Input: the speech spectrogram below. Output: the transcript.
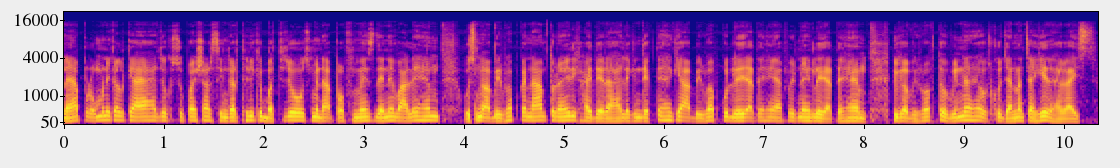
नया प्रोमो निकल के आया है, जो सुपरस्टार सिंगर थ्री के बच्चे जो उसमें परफॉर्मेंस देने वाले हैं, उसमें आविर्भाव का नाम तो नहीं दिखाई दे रहा है, लेकिन देखते हैं कि आविर्भाव को ले जाते हैं या फिर नहीं ले जाते हैं, क्योंकि आविर्भाव तो विनर है, उसको जाना चाहिए था इस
